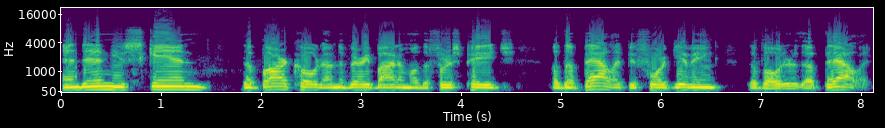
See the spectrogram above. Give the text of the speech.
and then you scan the barcode on the very bottom of the first page of the ballot before giving the voter the ballot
